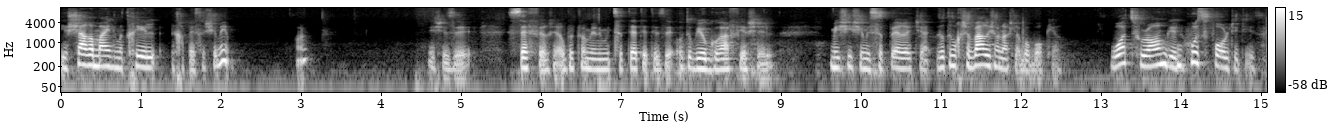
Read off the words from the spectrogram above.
ישר ה mind מתחיל לחפש אשמים. נכון? יש איזה ספר שהרבה פעמים אני מצטטת, איזה אוטוביוגרפיה של מישהי שמספרת שזאת המחשבה הראשונה שלה בבוקר. What's wrong and whose fault it is.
